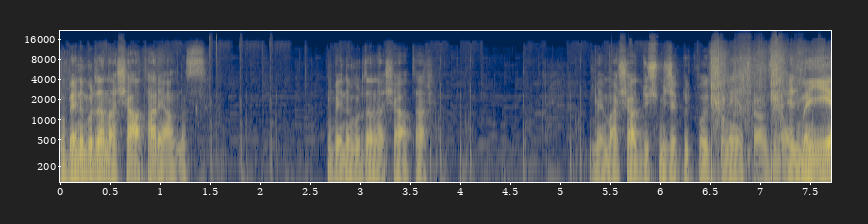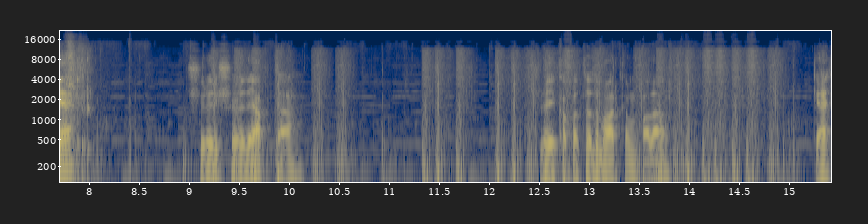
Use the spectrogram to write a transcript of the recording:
Bu beni buradan aşağı atar yalnız. Bu beni buradan aşağı atar. Benim aşağı düşmeyecek bir pozisyona geçmem lazım. Elmayı ye. Şurayı şöyle yap da. Şurayı kapatalım arkamı falan. Gel.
